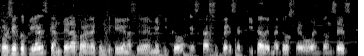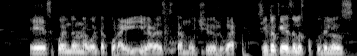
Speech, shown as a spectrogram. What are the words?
Por cierto, Pilares Cantera, para la gente que vive en la Ciudad de México, está súper cerquita de Metro CU, entonces eh, se pueden dar una vuelta por ahí y la verdad es que está muy chido el lugar. Siento que es de los, de los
